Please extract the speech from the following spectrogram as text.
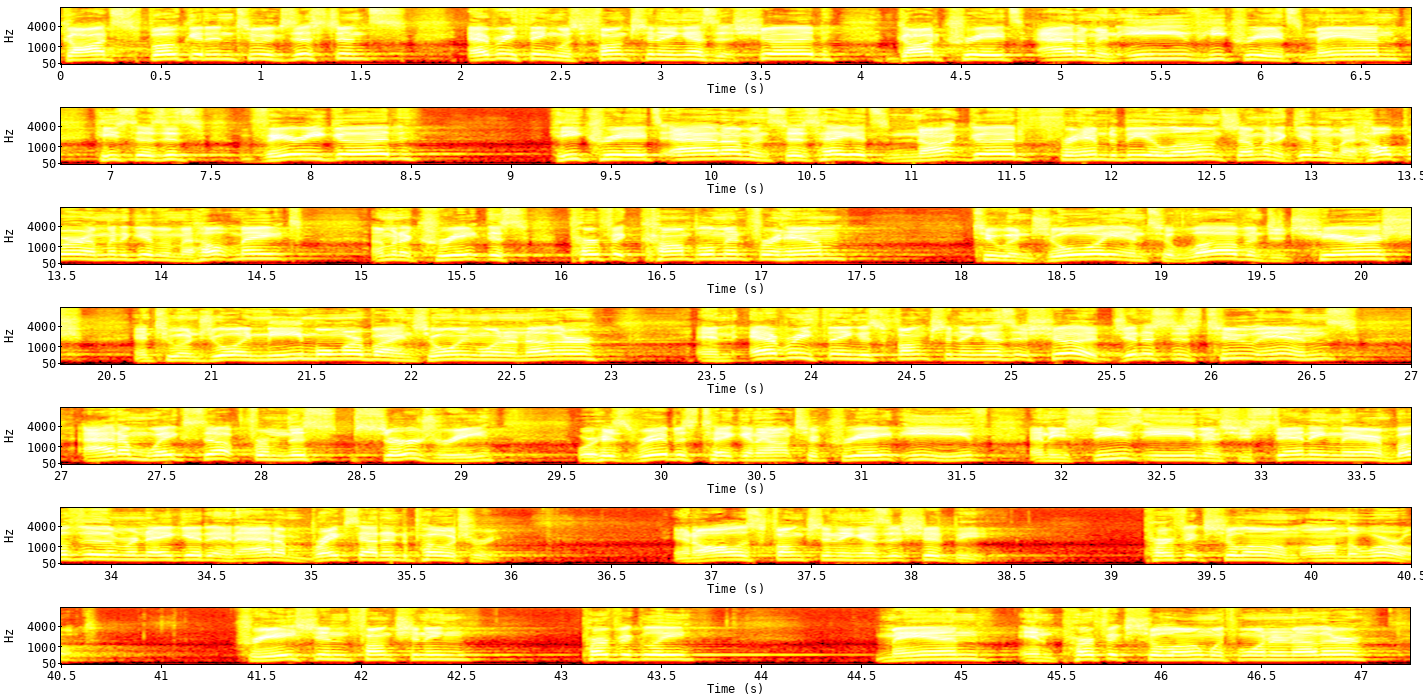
God spoke it into existence. Everything was functioning as it should. God creates Adam and Eve. He creates man. He says it's very good. He creates Adam and says, Hey, it's not good for him to be alone, so I'm going to give him a helper. I'm going to give him a helpmate. I'm going to create this perfect complement for him to enjoy and to love and to cherish and to enjoy me more by enjoying one another. And everything is functioning as it should. Genesis 2 ends. Adam wakes up from this surgery where his rib is taken out to create Eve, and he sees Eve, and she's standing there, and both of them are naked, and Adam breaks out into poetry. And all is functioning as it should be perfect shalom on the world. Creation functioning perfectly, man in perfect shalom with one another,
